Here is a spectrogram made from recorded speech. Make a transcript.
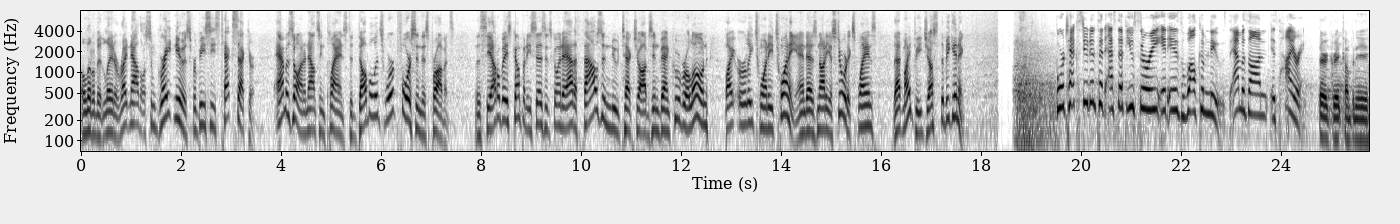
a little bit later. Right now, though, some great news for BC's tech sector. Amazon announcing plans to double its workforce in this province. The Seattle based company says it's going to add a thousand new tech jobs in Vancouver alone by early 2020. And as Nadia Stewart explains, that might be just the beginning. For tech students at SFU Surrey, it is welcome news. Amazon is hiring. They're a great company.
